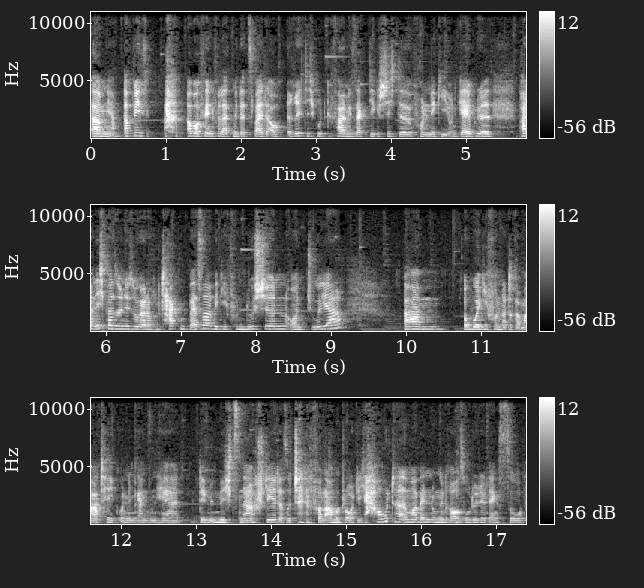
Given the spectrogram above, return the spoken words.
Ähm, ja, aber auf jeden Fall hat mir der zweite auch richtig gut gefallen. Wie gesagt, die Geschichte von Nikki und Gabriel fand ich persönlich sogar noch einen Tacken besser, wie die von Lucian und Julia. Ähm, obwohl die von der Dramatik und dem Ganzen her dem nichts nachsteht. Also Jennifer Armentrout, die haut da immer Wendungen raus, wo du dir denkst so,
